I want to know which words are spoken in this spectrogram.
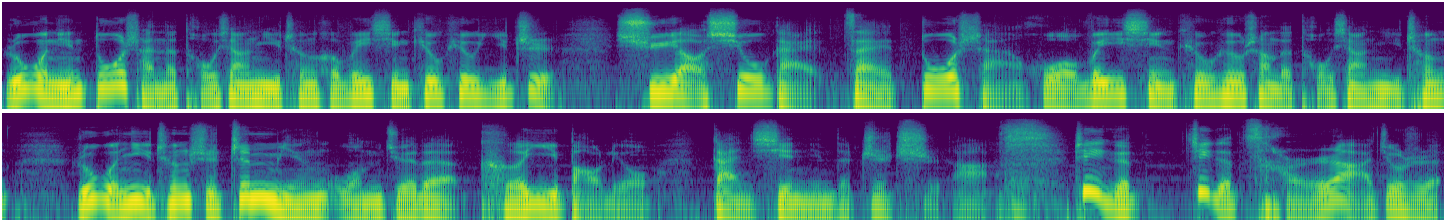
如果您多闪的头像、昵称和微信、QQ 一致，需要修改在多闪或微信、QQ 上的头像、昵称。如果昵称是真名，我们觉得可以保留。感谢您的支持啊，这个。这个词儿啊，就是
